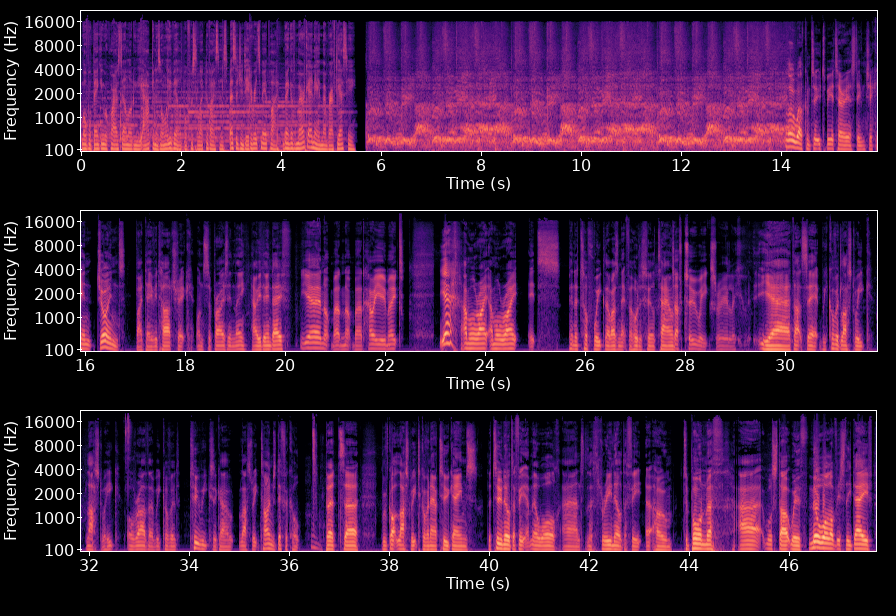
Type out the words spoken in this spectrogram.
Mobile banking requires downloading the app and is only available for select devices. Message and data rates may apply. Bank of America and a member FDIC. Hello, welcome to To Be a Terrier, Steven Chicken, joined by David Hartrick, unsurprisingly. How are you doing, Dave? Yeah, not bad, not bad. How are you, mate? Yeah, I'm all right. I'm all right. It's been a tough week, though, hasn't it, for Huddersfield Town? Tough two weeks, really. Yeah, that's it. We covered last week, last week, or rather, we covered two weeks ago last week. Time's difficult, but uh, we've got last week to cover now two games the 2 0 defeat at Millwall and the 3 0 defeat at home to Bournemouth. Uh, we'll start with Millwall, obviously, Dave.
